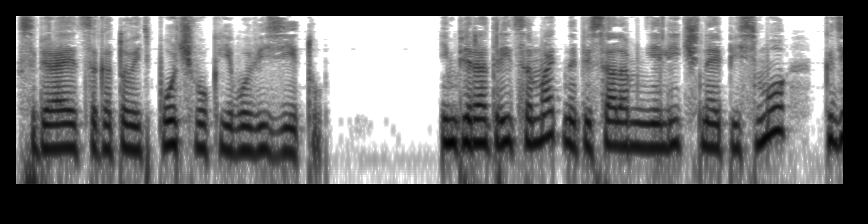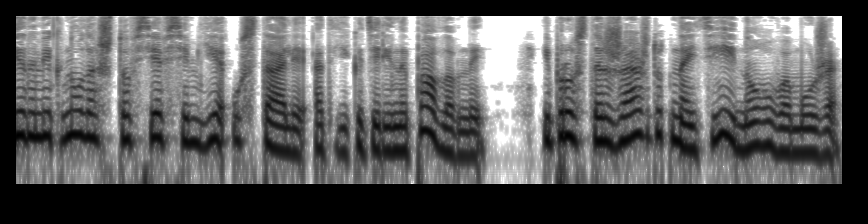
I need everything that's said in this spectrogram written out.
собирается готовить почву к его визиту. Императрица-мать написала мне личное письмо, где намекнула, что все в семье устали от Екатерины Павловны и просто жаждут найти ей нового мужа.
